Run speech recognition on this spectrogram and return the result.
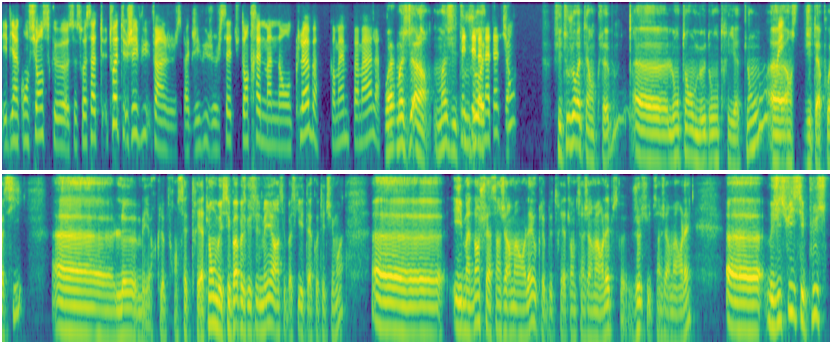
aient bien conscience que ce soit ça. Toi, tu- j'ai vu, enfin, je sais pas que j'ai vu, je le sais, tu t'entraînes maintenant en club, quand même, pas mal. ouais moi alors moi j'ai Mais c'est toujours la natation? J'ai toujours été en club, euh, longtemps au Meudon Triathlon. Euh, ensuite, j'étais à Poissy, euh, le meilleur club français de triathlon, mais c'est pas parce que c'est le meilleur, hein, c'est parce qu'il était à côté de chez moi. Euh, et maintenant, je suis à Saint-Germain-en-Laye, au club de triathlon de Saint-Germain-en-Laye, parce que je suis de Saint-Germain-en-Laye. Euh, mais j'y suis, c'est plus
